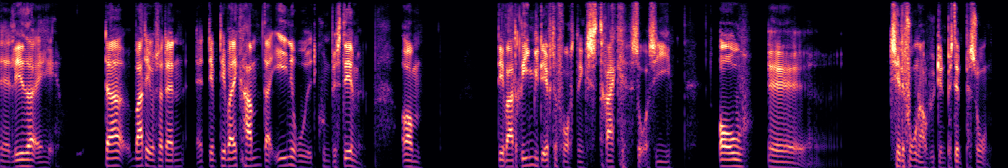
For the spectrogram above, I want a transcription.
øh, leder af, der var det jo sådan, at det, det var ikke ham, der enerodigt kunne bestemme, om det var et rimeligt efterforskningstræk, så at sige, og øh, telefonaflytte en bestemt person.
